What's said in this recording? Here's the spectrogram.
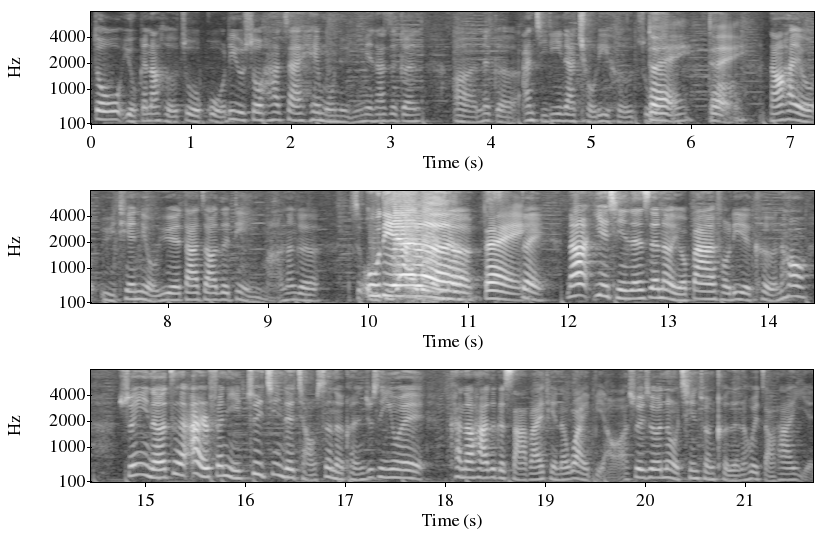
都有跟她合作过，例如说她在《黑魔女》里面，她是跟呃那个安吉丽娜·裘丽合作，对对、哦。然后还有《雨天纽约》，大家知道这电影嘛？那个。是伍迪艾伦的，对对。那夜行人生呢，有班艾弗列克，然后所以呢，这个艾尔芬尼最近的角色呢，可能就是因为看到他这个傻白甜的外表啊，所以说那种清纯可人的会找他演，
